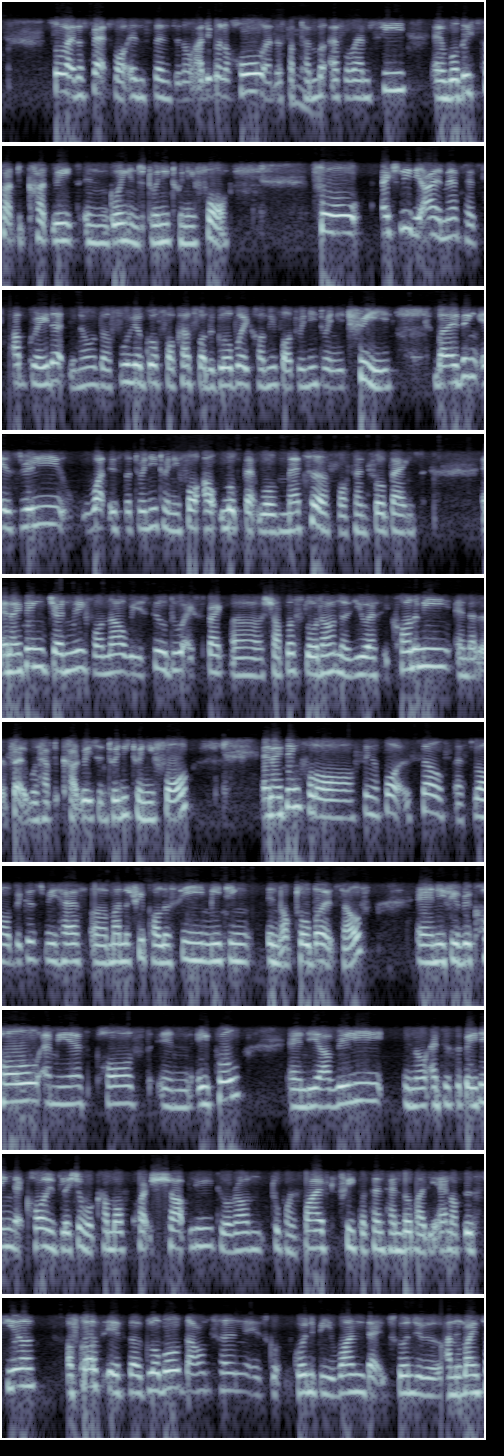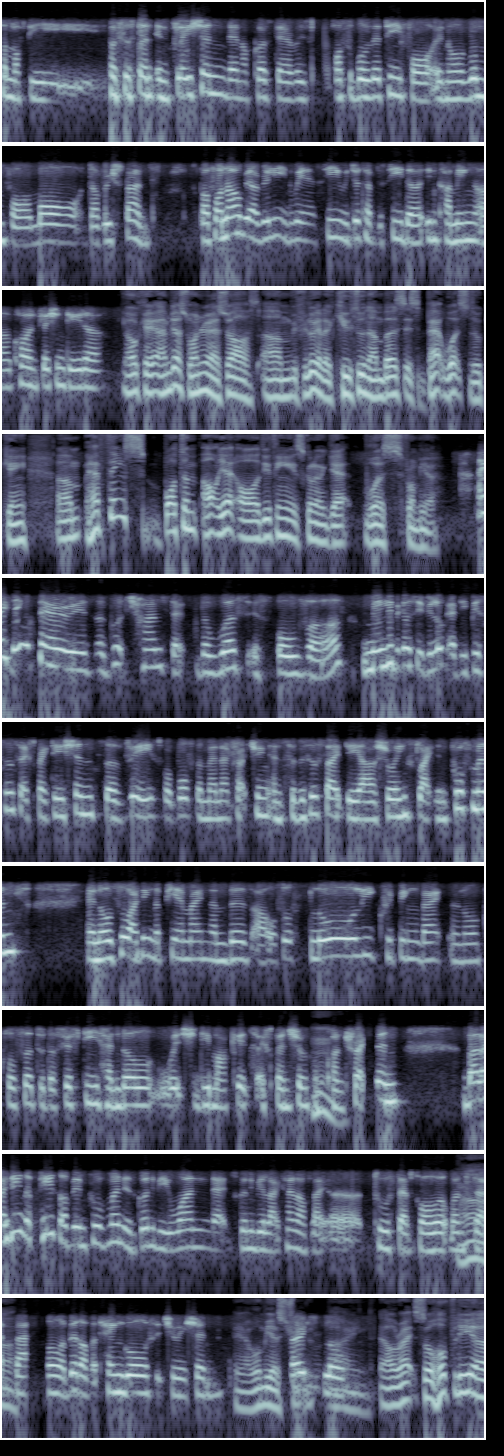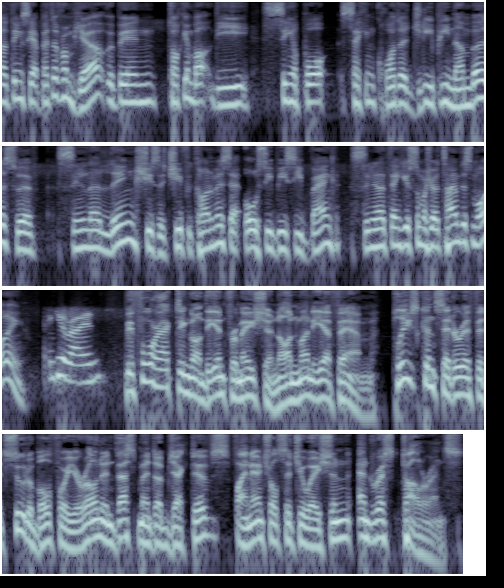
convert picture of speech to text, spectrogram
So, like the Fed, for instance, you know, are they going to hold at the September. FOMC, and will they start to cut rates in going into 2024? So, actually the IMF has upgraded, you know, the full year growth forecast for the global economy for 2023. But I think it's really what is the 2024 outlook that will matter for central banks. And I think generally for now, we still do expect a sharper slowdown in the U.S. economy and that the Fed will have to cut rates in 2024. And I think for Singapore itself as well, because we have a monetary policy meeting in October itself. And if you recall, MAS paused in April and they are really you know, anticipating that core inflation will come off quite sharply to around 2.5 to 3% handle by the end of this year. Of course, if the global downturn is go- going to be one that's going to unwind some of the persistent inflation, then of course there is possibility for you know room for more dovish stance. But for now, we are really in wait and see. We just have to see the incoming uh, core inflation data. Okay, I'm just wondering as well. Um, if you look at the Q2 numbers, it's backwards looking. Um, have things bottomed out yet, or do you think it's going to get worse from here? I think there is a good chance that the worst is over, mainly because if you look at the business expectation surveys for both the manufacturing and services side, they are showing slight improvements. And also, I think the PMI numbers are also slowly creeping back, you know, closer to the 50 handle, which demarcates expansion from mm. contraction. But I think the pace of improvement is going to be one that's going to be like kind of like a two steps forward, one ah. step back, or a bit of a tango situation. Yeah, it won't be a straight Very slow. line. All right, so hopefully uh, things get better from here. We've been talking about the Singapore second quarter GDP numbers with Selena Ling. She's the chief economist at OCBC Bank. Selena, thank you so much for your time this morning. Thank you, Ryan. Before acting on the information on Money FM, please consider if it's suitable for your own investment objectives, financial situation, and risk tolerance.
